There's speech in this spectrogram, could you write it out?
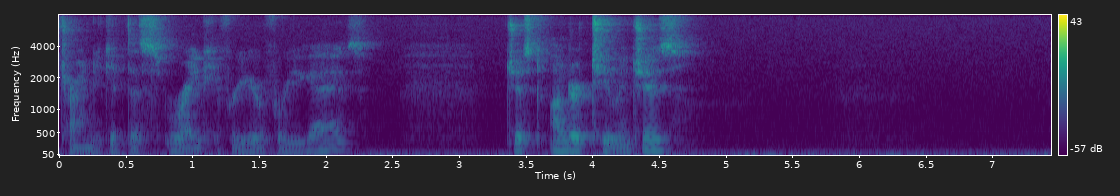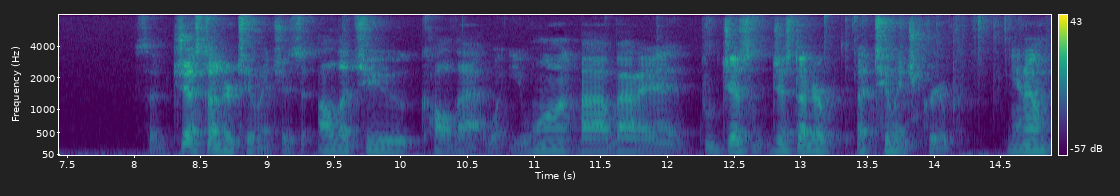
trying to get this right for here for you guys. Just under two inches. So just under two inches. I'll let you call that what you want. Uh, about a just just under a two inch group. You know.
